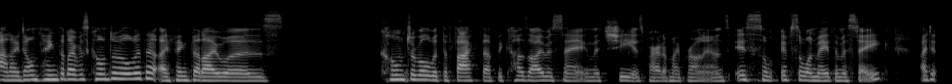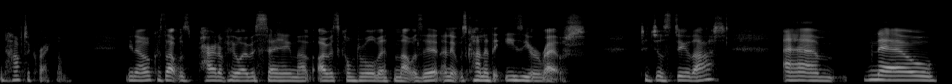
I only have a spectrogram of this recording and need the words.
and I don't think that I was comfortable with it. I think that I was comfortable with the fact that because I was saying that she is part of my pronouns, is some if someone made the mistake, I didn't have to correct them. You know, because that was part of who I was saying that I was comfortable with and that was it and it was kind of the easier route to just do that. Um now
